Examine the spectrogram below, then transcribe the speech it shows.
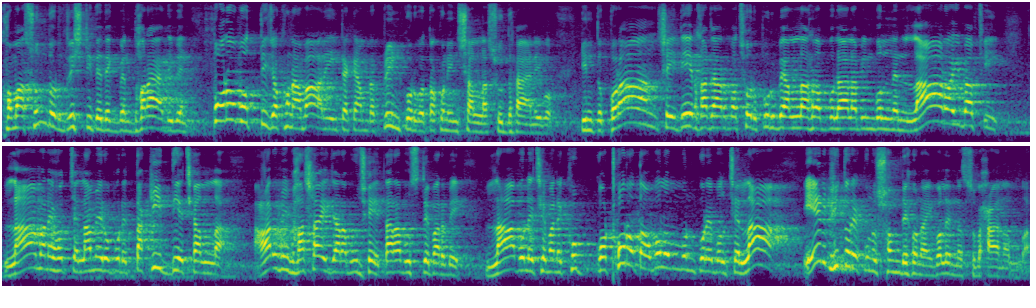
ক্ষমা সুন্দর দৃষ্টিতে দেখবেন, ধরায়া দিবেন। পরবর্তী যখন আবার এইটাকে আমরা প্রিন্ট করব, তখন ইনশাল্লাহ শুধরায় নেব। কিন্তু কোরআন সেই দেড় হাজার বছর পূর্বে আল্লাহ রব্বুল আলমিন বললেন, লা রয়বাফি লা মানে হচ্ছে লামের ওপরে তাকিদ দিয়েছে আল্লাহ। আরবি ভাষায় যারা বুঝে, তারা বুঝতে পারবে। লা বলেছে মানে খুব কঠোরতা অবলম্বন করে বলছে, লা, এর ভিতরে কোনো সন্দেহ নাই। বলেন না সুবহান আল্লাহ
